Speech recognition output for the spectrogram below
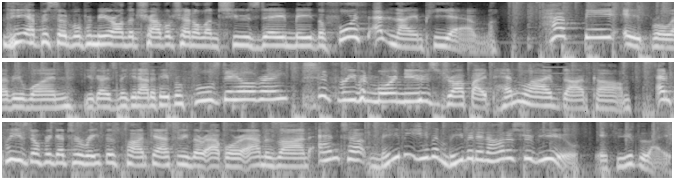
The episode will premiere on the Travel Channel on Tuesday, May the 4th at 9 p.m. Happy April, everyone. You guys making out of April Fool's Day all right? For even more news, drop by pennlive.com. And please don't forget to rate this podcast in either Apple or Amazon and to maybe even leave it an honest review if you'd like.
